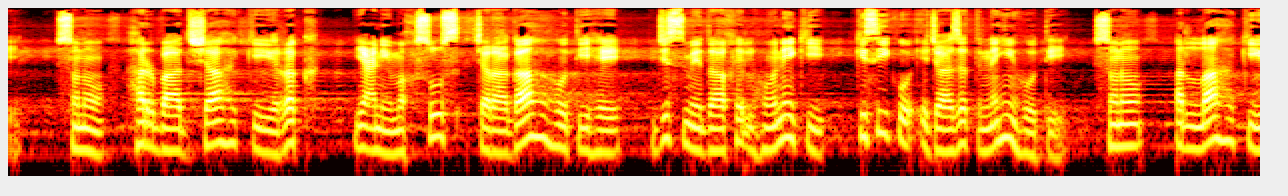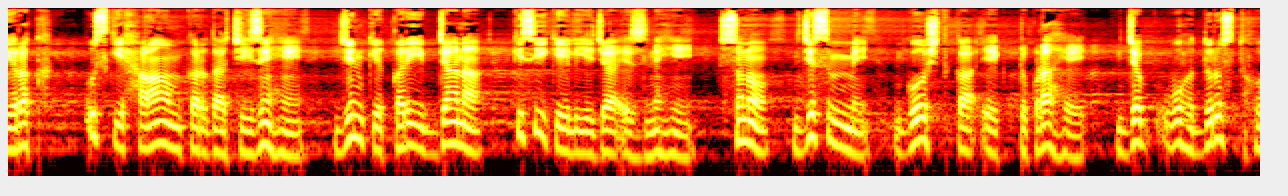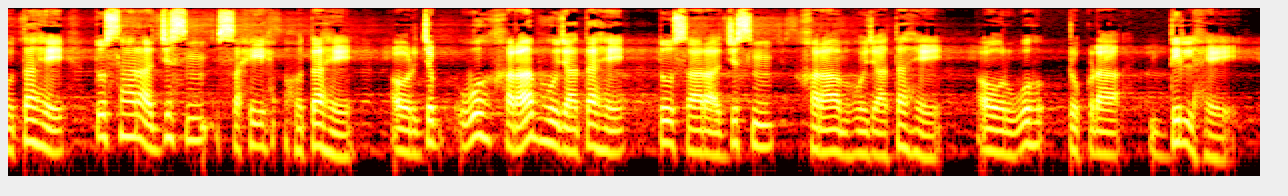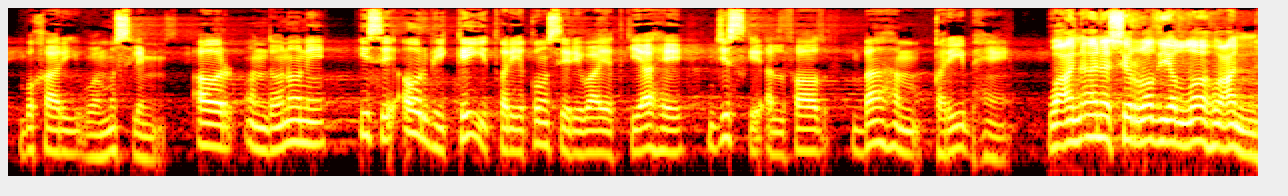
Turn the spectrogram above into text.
سنو، ہر بادشاہ کی رکھ یعنی مخصوص چراگاہ ہوتی ہے، جس میں داخل ہونے کی کسی کو اجازت نہیں ہوتی۔ سنو، اللہ کی رکھ، اس کی حرام کردہ چیزیں ہیں جن کے قریب جانا کسی کے لیے جائز نہیں۔ سنو، جسم میں گوشت کا ایک ٹکڑا ہے۔ جب وہ درست ہوتا ہے تو سارا جسم صحیح ہوتا ہے، اور جب وہ خراب ہو جاتا ہے تو سارا جسم خراب ہو جاتا ہے، اور وہ ٹکڑا دل ہے۔ بخاری و مسلم۔ اور ان دونوں نے اسے اور بھی کئی طریقوں سے روایت کیا ہے، جس کے الفاظ باہم قریب ہیں۔ وعن أنس رضي الله عنه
